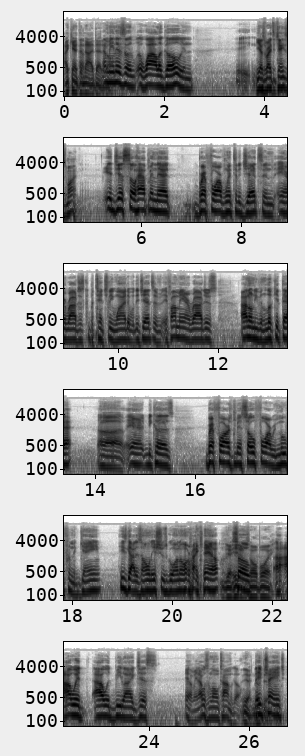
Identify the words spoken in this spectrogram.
I can't deny that. I mean, all. it's a, a while ago, and he has a right to change his mind. it just so happened that Brett Favre went to the Jets, and Aaron Rodgers could potentially wind up with the Jets. If, if I'm Aaron Rodgers, I don't even look at that, uh, Aaron, because Brett Favre's been so far removed from the game. He's got his own issues going on right now. Yeah, he so does. Oh, boy. I, I would, I would be like, just, yeah. I mean, that was a long time ago. Yeah, no they've doubt. changed.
